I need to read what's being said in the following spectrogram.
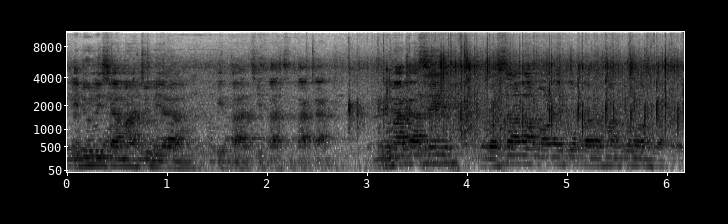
Indonesia maju yang kita cita-citakan. Terima kasih. Wassalamualaikum warahmatullahi wabarakatuh.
